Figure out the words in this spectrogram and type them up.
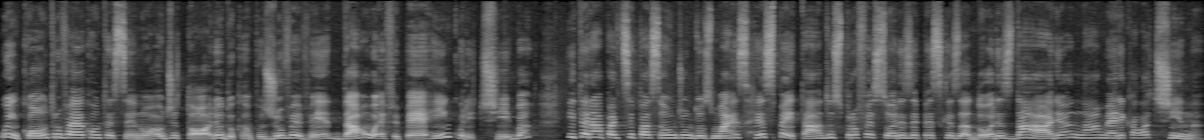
O encontro vai acontecer no auditório do campus Juvevê da UFPR em Curitiba e terá a participação de um dos mais respeitados professores e pesquisadores da área na América Latina,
